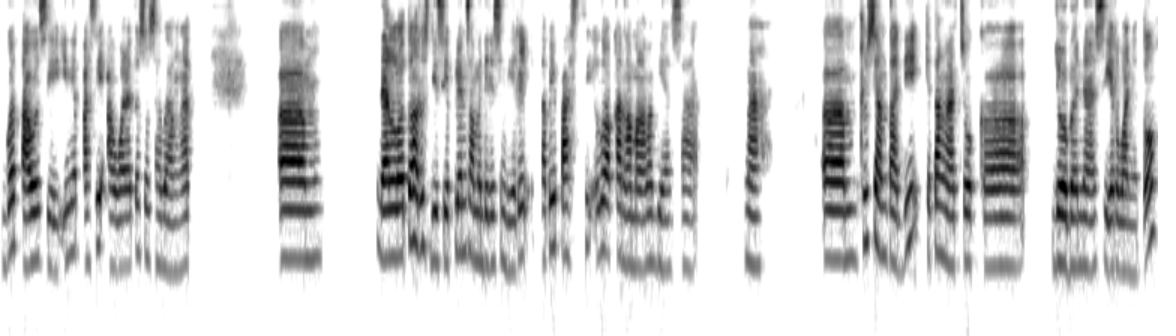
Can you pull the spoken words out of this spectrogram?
Gue tahu sih, ini pasti awalnya tuh susah banget. Em, dan lo tuh harus disiplin sama diri sendiri, tapi pasti lo akan lama-lama biasa. Nah, em, terus yang tadi kita ngacu ke jawabannya si Irwan itu,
